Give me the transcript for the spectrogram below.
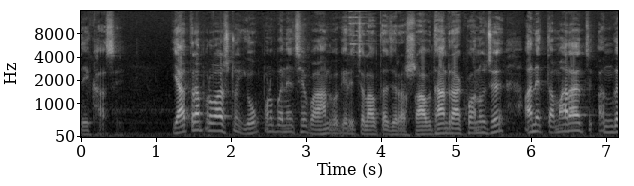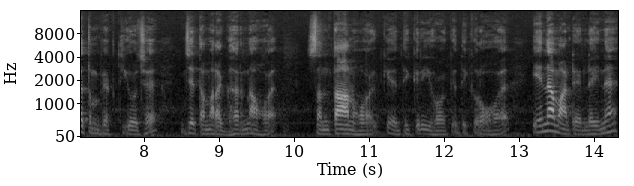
દેખાશે. યાત્રા પ્રવાસનો યોગ પણ બને છે, વાહન વગેરે ચલાવતા જરા સાવધાન રાખવાનું છે અને તમારા જ અંગતમ વ્યક્તિઓ છે, જે તમારા ઘરના હોય, સંતાન હોય કે દીકરી હોય કે દીકરો હોય, એના માટે લઈને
